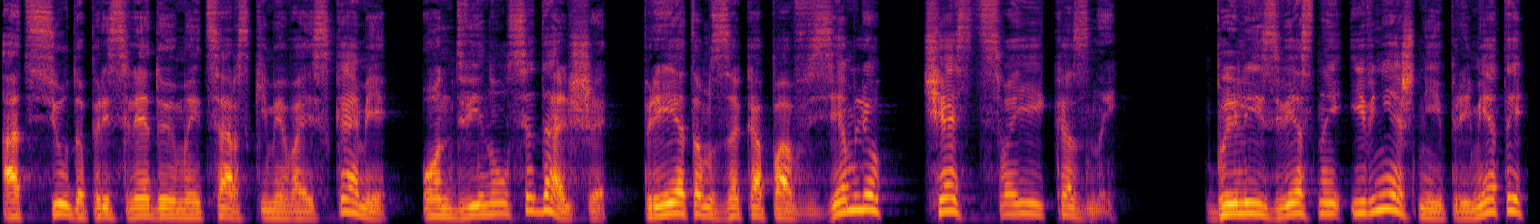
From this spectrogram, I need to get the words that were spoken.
Отсюда, преследуемый царскими войсками, он двинулся дальше, при этом закопав в землю часть своей казны. Были известны и внешние приметы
